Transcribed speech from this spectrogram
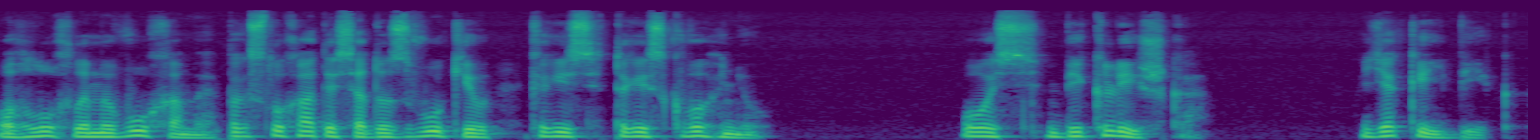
оглухлими вухами прислухатися до звуків крізь тріск вогню. Ось бік ліжка. Який бік?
